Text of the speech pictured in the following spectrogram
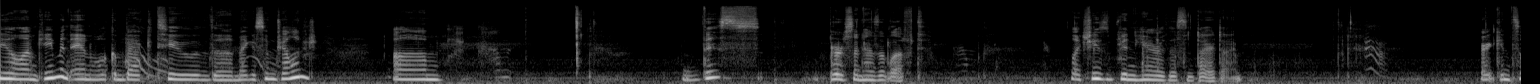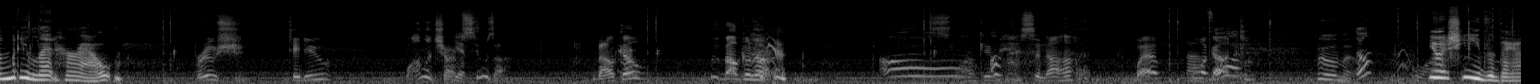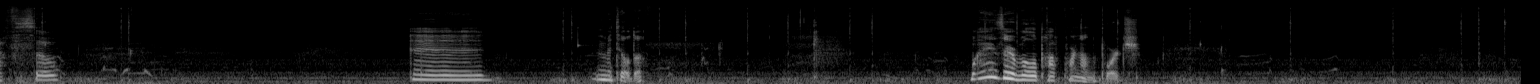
Hi, I'm Cayman, and welcome back to the Mega Sim Challenge. Um, this person hasn't left. Like, she's been here this entire time. Alright, can somebody let her out? Bruce, Tedu, Walacharp, Yes. Souza, Balco, Balco no, Oh. Slunkin, Sana, Web, Waga. Fumu. You know what, she needs a bath, so... Uh... Matilda. Why is there a bowl of popcorn on the porch?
